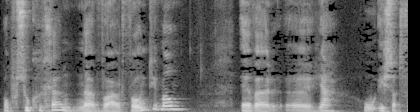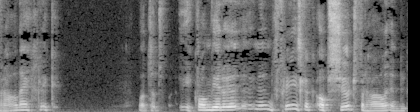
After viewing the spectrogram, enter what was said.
op zoek gegaan naar waar woont die man? En waar, uh, ja, hoe is dat verhaal eigenlijk? Want het, ik kwam weer in een vreselijk absurd verhaal en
